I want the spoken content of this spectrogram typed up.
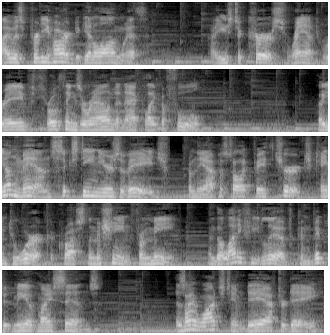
I was pretty hard to get along with. I used to curse, rant, rave, throw things around, and act like a fool. A young man, 16 years of age, from the Apostolic Faith Church came to work across the machine from me, and the life he lived convicted me of my sins. As I watched him day after day,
